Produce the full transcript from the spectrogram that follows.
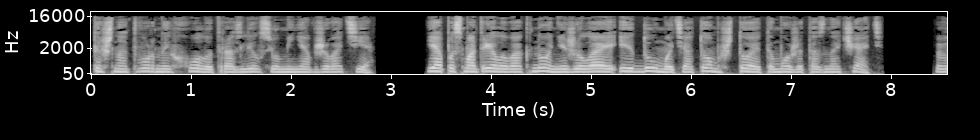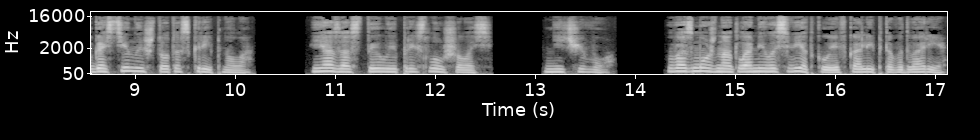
Тошнотворный холод разлился у меня в животе. Я посмотрела в окно, не желая и думать о том, что это может означать. В гостиной что-то скрипнуло. Я застыла и прислушалась. Ничего. Возможно, отломилась ветка эвкалипта во дворе.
